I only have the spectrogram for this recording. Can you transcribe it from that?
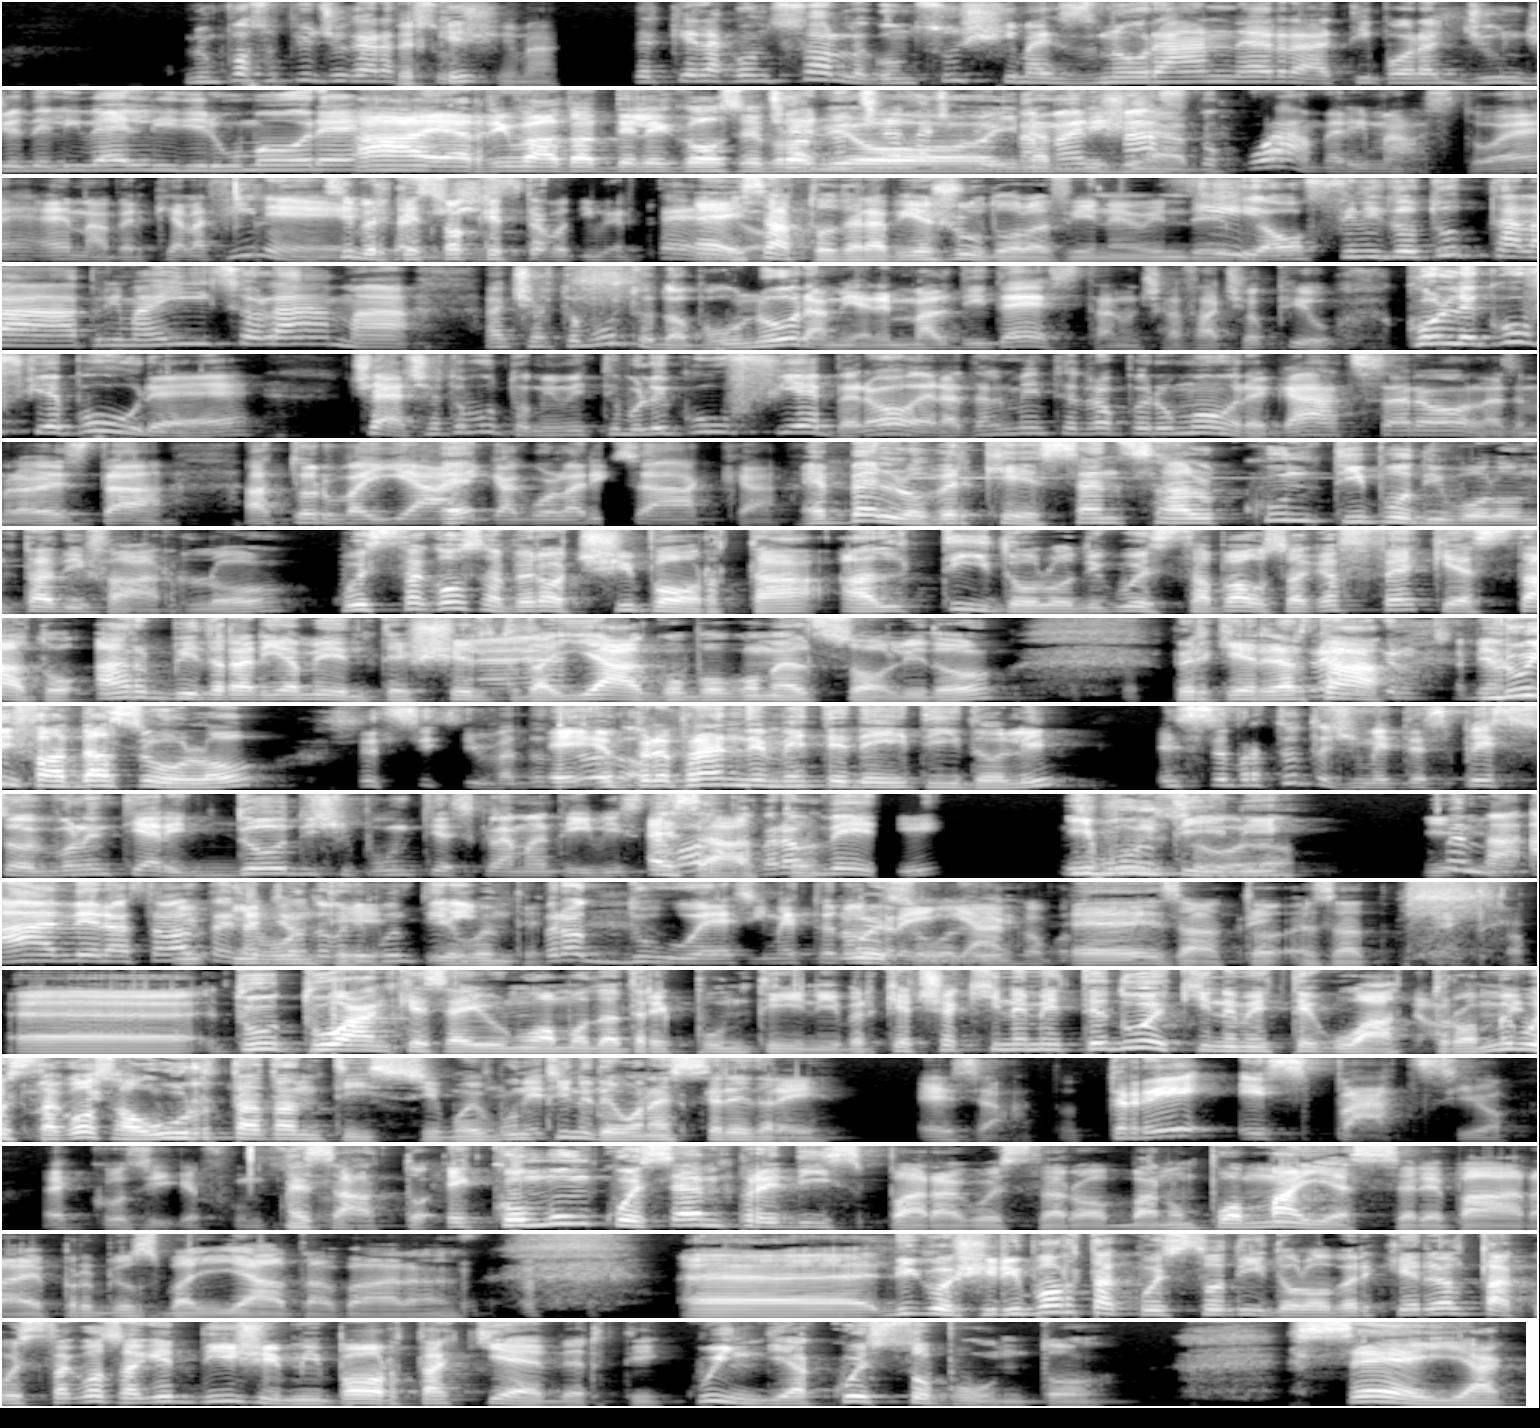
Non posso più giocare perché? a Tsushima. Perché la console con Tsushima e SnowRunner tipo raggiunge dei livelli di rumore. Ah, è arrivato a delle cose cioè, proprio inavvicinate. Ma è rimasto qua, ma è rimasto, eh? eh ma perché alla fine sì, perché cioè, so che stavo divertendo. Eh, esatto, ti era piaciuto alla fine, quindi... Sì, ho finito tutta la prima isola, ma a un certo punto dopo un'ora mi viene il mal di testa, non ce la faccio più. Con le cuffie pure, eh? Cioè, a un certo punto mi mettevo le cuffie, però era talmente troppo rumore, cazzarola, sembrava di stare a Torvaglianica con la risacca. È bello perché senza alcun tipo di volontà di farlo, questa cosa però ci porta al titolo di questa pausa caffè che è stato arbitrariamente scelto eh. da Jacopo come al solito, perché in realtà lui fa da solo, sì, sì, fa da solo. e prende e mette dei titoli. E soprattutto ci mette spesso e volentieri 12 punti esclamativi. Stavolta esatto. però vedi... I puntini. Solo. I, ma, ah, è vero, stavolta hai girato con i puntini, però due si mettono due tre, soli. Jacopo. Eh, esatto, esatto. Ecco. Eh, tu, tu, anche sei un uomo da tre puntini, perché c'è chi ne mette due e chi ne mette quattro. No, A me questa cosa urta tantissimo, i puntini devono essere tre. Esatto, tre e spazio. È così che funziona. Esatto, e comunque sempre dispara questa roba, non può mai essere para, è proprio sbagliata para. Eh, dico, ci riporta a questo titolo perché in realtà questa cosa che dici mi porta a chiederti, quindi a questo punto, sei a...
